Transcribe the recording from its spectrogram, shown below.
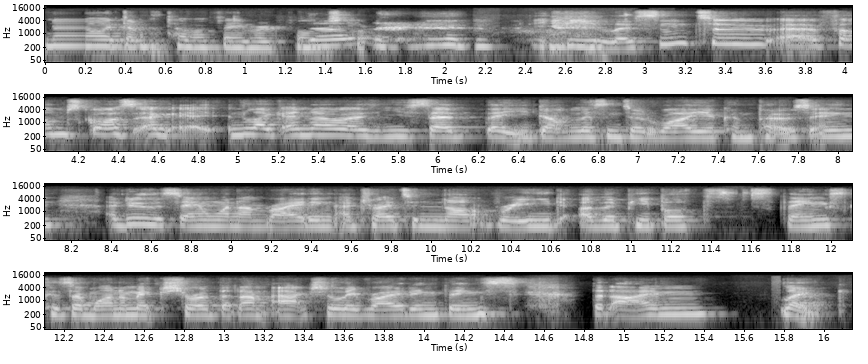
No, I don't have a favorite film no. score. Do you listen to uh, film scores? I, like I know you said that you don't listen to it while you're composing. I do the same when I'm writing. I try to not read other people's things because I want to make sure that I'm actually writing things that I'm like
